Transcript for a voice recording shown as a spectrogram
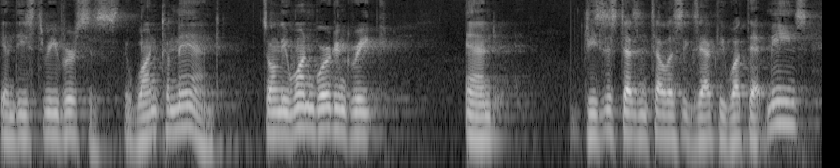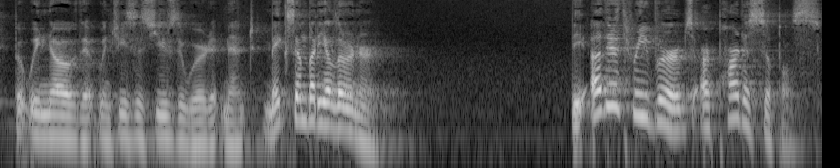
in these three verses, the one command. It's only one word in Greek, and Jesus doesn't tell us exactly what that means, but we know that when Jesus used the word, it meant make somebody a learner. The other three verbs are participles.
